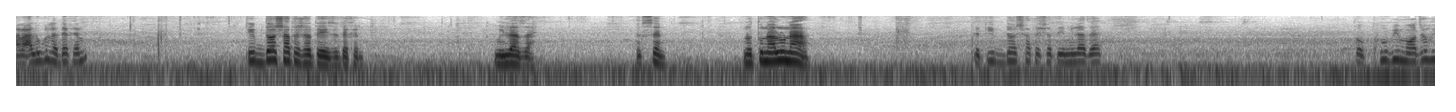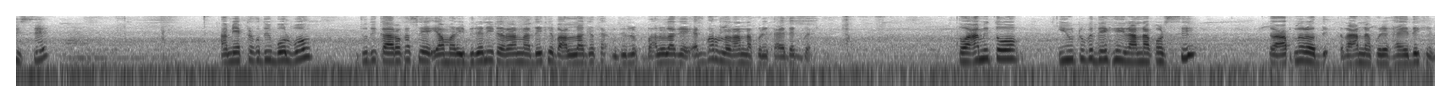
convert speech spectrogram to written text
আর আলুগুলো দেখেন টিপ দেওয়ার সাথে সাথে এই যে দেখেন, মিলা যায়। দেখছেন? নতুন আলু না? টিপ দেওয়ার সাথে সাথে মিলা যায়। তো খুবই মজা হয়েছে আমি একটা কথাই বলব, যদি কারও কাছে আমার এই বিরিয়ানিটা রান্না দেখে ভালো লাগে ভালো লাগে, একবার হলো রান্না করে খায়, দেখবেন। তো আমি তো ইউটিউবে দেখেই রান্না করছি। তো আপনারাও রান্না করে খাইয়ে দেখেন।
